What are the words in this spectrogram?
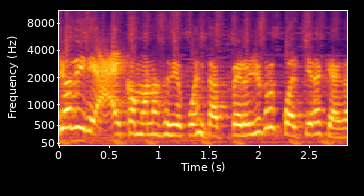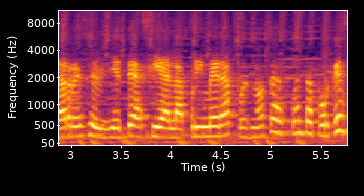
yo diría, ay, cómo no se dio cuenta, pero yo creo que cualquiera que agarre ese billete hacia la primera, pues no te das cuenta, porque es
